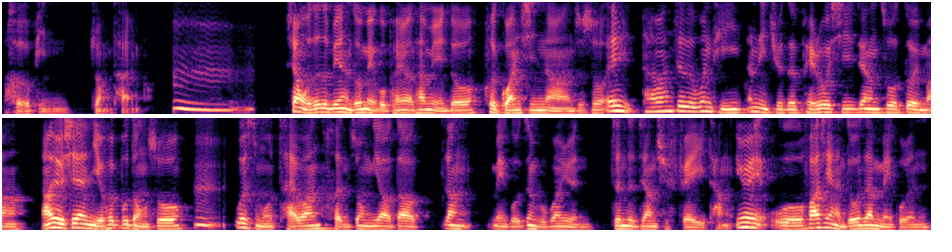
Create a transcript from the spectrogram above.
和平状态嘛。嗯，像我在这边很多美国朋友，他们也都会关心啊，就说，哎，台湾这个问题，那你觉得裴洛西这样做对吗？然后有些人也会不懂说，嗯，为什么台湾很重要到让美国政府官员真的这样去飞一趟？因为我发现很多在美国人。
